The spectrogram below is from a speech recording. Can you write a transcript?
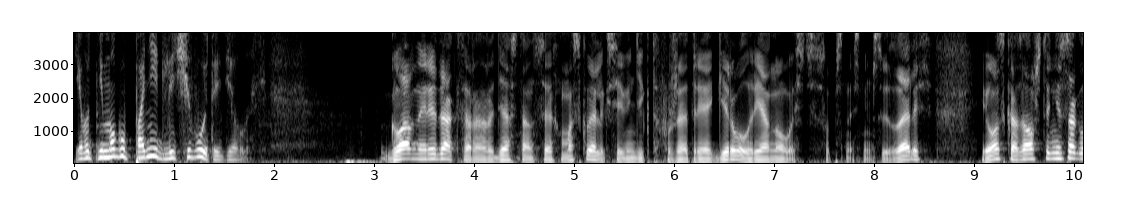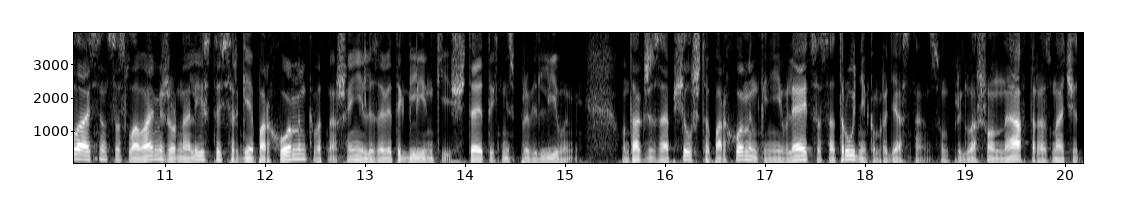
Я вот не могу понять, для чего это делалось. Главный редактор радиостанции «Эхо Москвы» Алексей Венедиктов уже отреагировал. РИА Новости, собственно, с ним связались. И он сказал, что не согласен со словами журналиста Сергея Пархоменко в отношении Елизаветы Глинки и считает их несправедливыми. Он также сообщил, что Пархоменко не является сотрудником радиостанции. Он приглашенный автор, а значит,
